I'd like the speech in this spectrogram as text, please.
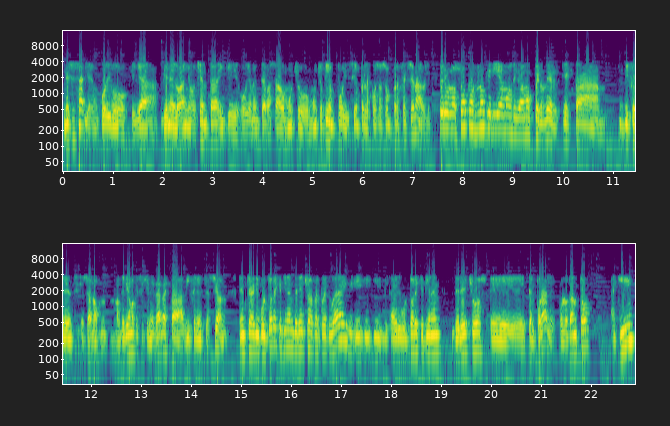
necesarias, es un código que ya viene de los años 80 y que obviamente ha pasado mucho, mucho tiempo y siempre las cosas son perfeccionables. Pero nosotros no queríamos, digamos, perder esta, diferencia, o sea, no, queríamos que se generara esta diferenciación entre agricultores que tienen derechos a perpetuidad y, agricultores que tienen derechos eh, temporales. Por lo tanto, aquí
